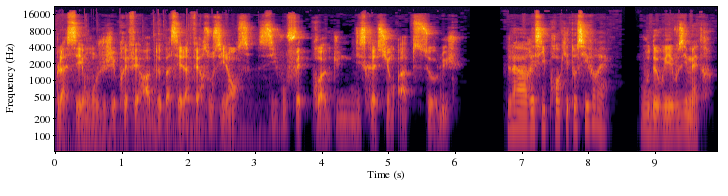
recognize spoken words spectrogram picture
placés ont jugé préférable de passer l'affaire sous silence, si vous faites preuve d'une discrétion absolue. La réciproque est aussi vraie. Vous devriez vous y mettre.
